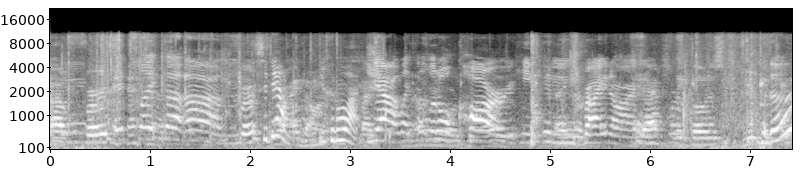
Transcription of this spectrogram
cute. Look. It's like a um. Sit down. You can watch. Yeah, like a little car he can ride on. It actually goes, you can Look.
